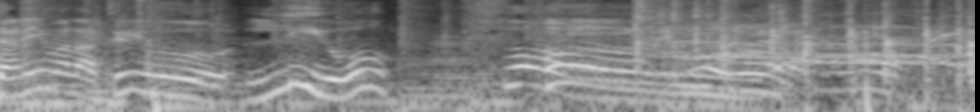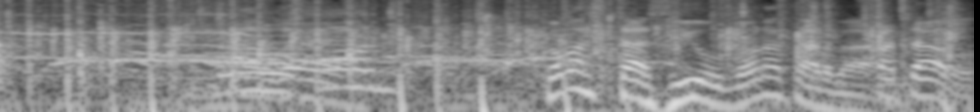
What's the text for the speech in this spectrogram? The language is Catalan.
Tenim a la tribu Liu Font. Com estàs, Liu? Bona tarda. Fatal.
